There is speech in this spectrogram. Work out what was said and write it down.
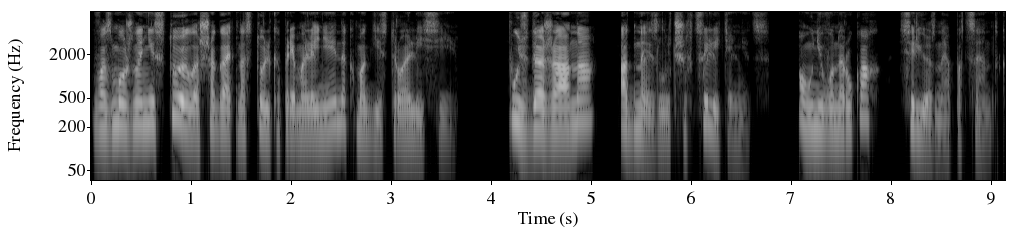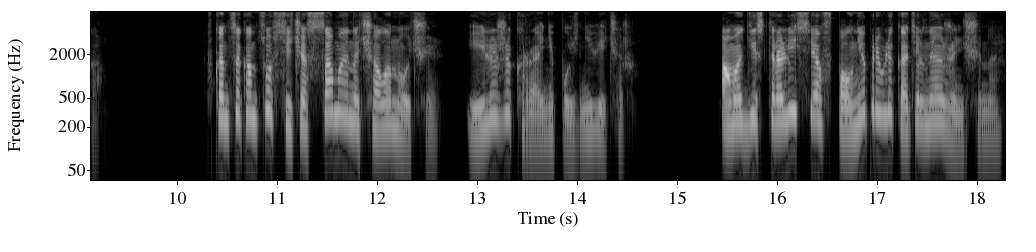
Возможно, не стоило шагать настолько прямолинейно к магистру Алисии. Пусть даже она одна из лучших целительниц, а у него на руках серьезная пациентка. В конце концов, сейчас самое начало ночи или же крайне поздний вечер. А магистр Алисия вполне привлекательная женщина.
